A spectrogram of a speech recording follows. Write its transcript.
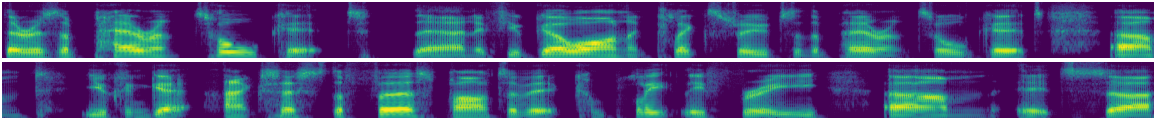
There is a parent toolkit there. And if you go on and click through to the parent toolkit, um, you can get access to the first part of it completely free. Um, it's uh,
